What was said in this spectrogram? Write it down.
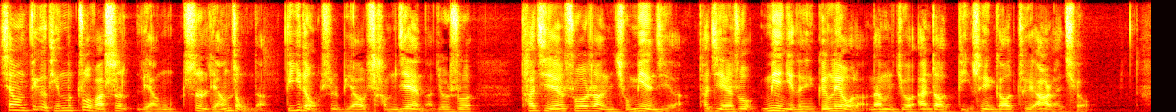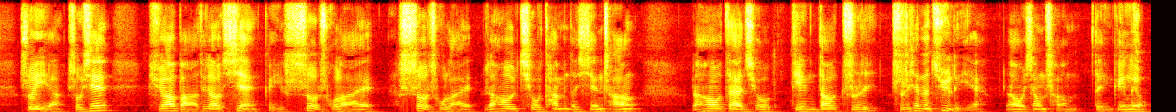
像这个题目做法是两是两种的，第一种是比较常见的，就是说，它既然说让你求面积了，它既然说面积等于根六了，那么你就按照底乘以高除以二来求。所以啊，首先需要把这条线给设出来，设出来，然后求它们的弦长，然后再求点到直直线的距离，然后相乘等于根六。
